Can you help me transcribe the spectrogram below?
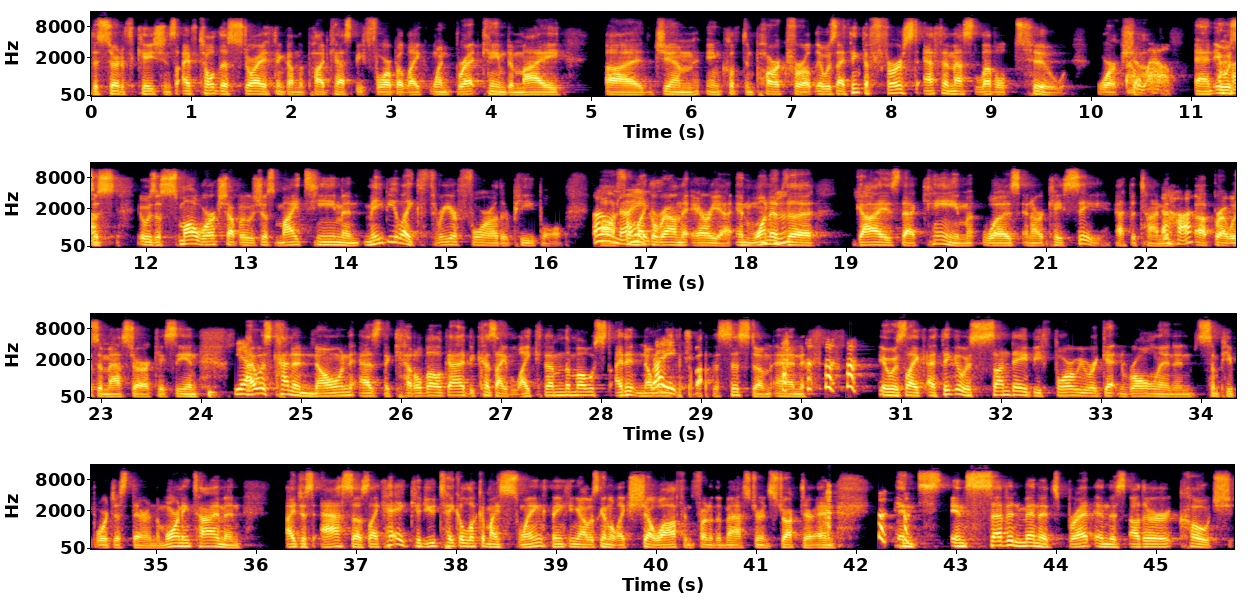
the certifications. I've told this story I think on the podcast before, but like when Brett came to my uh, gym in Clifton Park for it was I think the first FMS level two workshop. Oh, wow. And it uh-huh. was a it was a small workshop. It was just my team and maybe like three or four other people oh, uh, nice. from like around the area. And one mm-hmm. of the guys that came was an RKC at the time. Uh-huh. uh, Brett was a master RKC. And yeah. I was kind of known as the kettlebell guy because I like them the most. I didn't know right. anything about the system. And it was like I think it was Sunday before we were getting rolling, and some people were just there in the morning time, and I just asked, I was like, "Hey, could you take a look at my swing?" Thinking I was going to like show off in front of the master instructor, and in in seven minutes, Brett and this other coach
